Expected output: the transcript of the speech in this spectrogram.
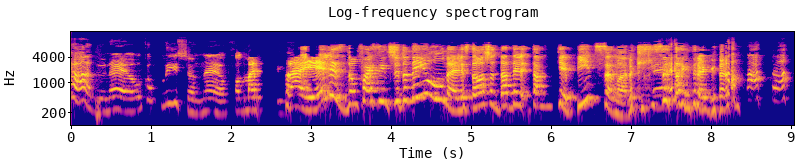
errado, né? É o completion, né? O mas pra eles não faz sentido nenhum, né? Eles estão achando. Tá, tá o quê? Pizza, mano? O que, que é. você tá entregando?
